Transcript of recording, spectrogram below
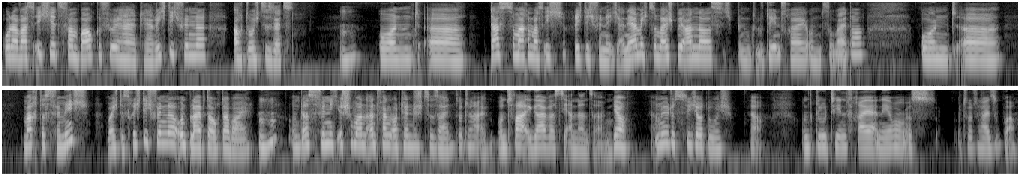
oder was ich jetzt vom Bauchgefühl her, her richtig finde, auch durchzusetzen. Mhm. Und äh, das zu machen, was ich richtig finde. Ich ernähre mich zum Beispiel anders, ich bin glutenfrei und so weiter. Und äh, mache das für mich, weil ich das richtig finde und bleib da auch dabei. Mhm. Und das finde ich ist schon mal ein Anfang, authentisch zu sein. Total. Und zwar egal, was die anderen sagen. Ja, ja. nö, das ziehe ich auch durch. Ja. Und glutenfreie Ernährung ist total super.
